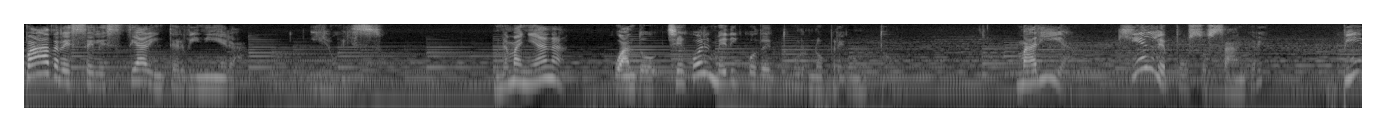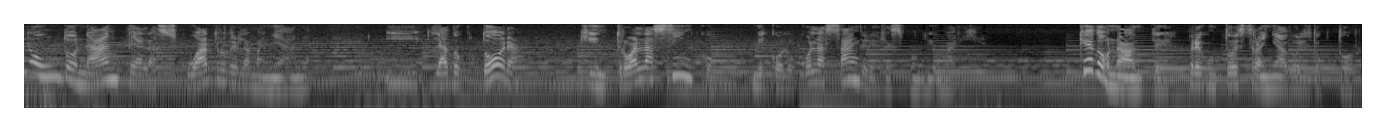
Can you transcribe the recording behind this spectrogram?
Padre Celestial interviniera. Y lo hizo. Una mañana, cuando llegó el médico de turno, preguntó, María, ¿quién le puso sangre? Vino un donante a las 4 de la mañana y la doctora, que entró a las 5, me colocó la sangre, respondió María. ¿Qué donante? preguntó extrañado el doctor.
